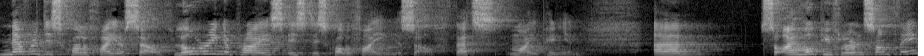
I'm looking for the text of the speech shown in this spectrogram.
never disqualify yourself. Lowering a price is disqualifying yourself. That's my opinion. Um, so I hope you've learned something.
